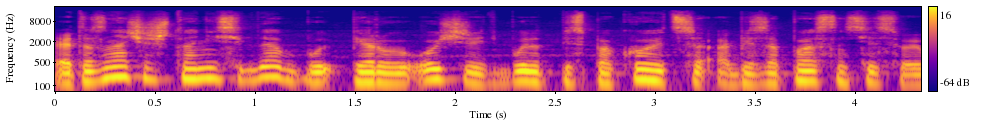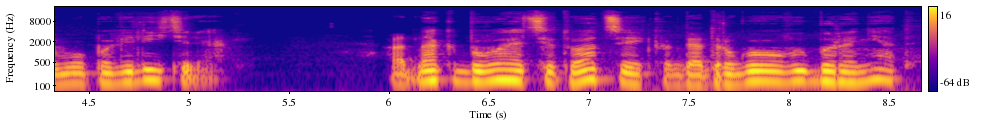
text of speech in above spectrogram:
Это значит, что они всегда в первую очередь будут беспокоиться о безопасности своего повелителя. Однако бывают ситуации, когда другого выбора нет.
